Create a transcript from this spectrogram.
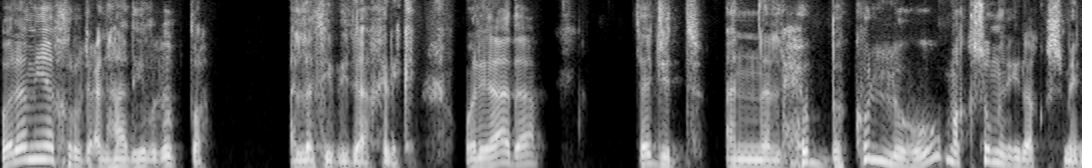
ولم يخرج عن هذه الغبطة التي بداخلك. ولهذا تجد أن الحب كله مقسوم إلى قسمين.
